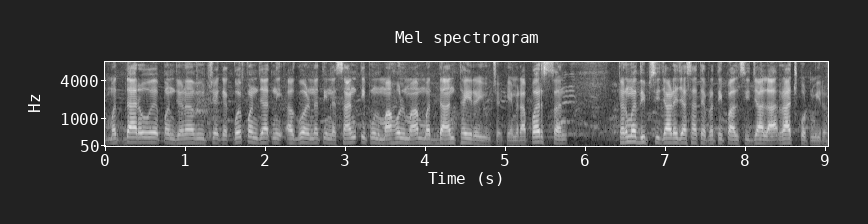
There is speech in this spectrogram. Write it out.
મતદારોએ પણ જણાવ્યું છે કે કોઈ પણ જાતની અગવડ નથી ને શાંતિપૂર્ણ માહોલમાં મતદાન થઈ રહ્યું છે. કેમેરા પર્સન ધર્મદીપસિંહ જાડેજા સાથે પ્રતિપાલસિંહ ઝાલા, રાજકોટ મિરર.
